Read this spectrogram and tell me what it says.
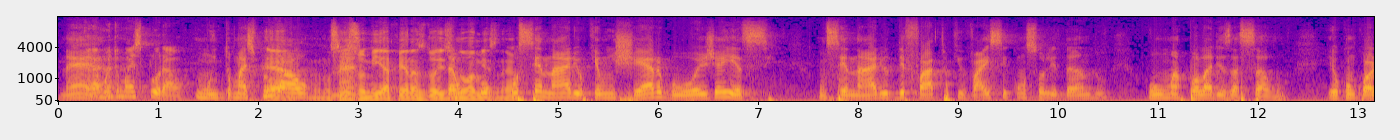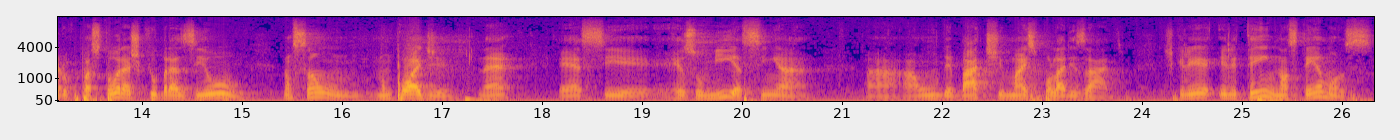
né, era muito mais plural. Muito mais plural. É, não se né? resumia apenas dois então, nomes, o, né? O cenário que eu enxergo hoje é esse. Um cenário, de fato, que vai se consolidando uma polarização. Eu concordo com o pastor, acho que o Brasil não são, não pode né, é, se resumir assim a, a, a, um debate mais polarizado. Acho que ele, ele tem, nós temos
